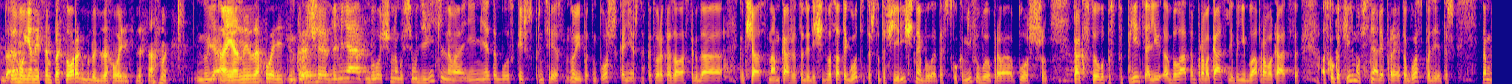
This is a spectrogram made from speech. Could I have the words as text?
Да? Ты думал, яны с МП-40 будут заходить, да самое? Ну, я... А яны заходить? Ну, короче, для меня было очень много всего удивительного, и мне это было, конечно, супер интересно. Ну, и потом площадь, конечно, которая казалась тогда, как сейчас нам кажется, 2020 год, это что-то фееричное было, это сколько мифов было про площадь, как стоило поступить, а была там провокация, либо не была провокация. А сколько фильмов сняли про это, господи, это ж там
